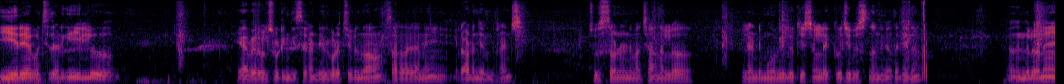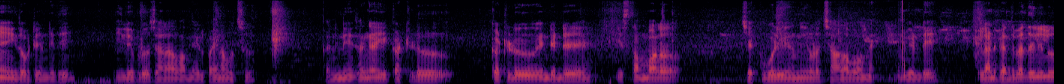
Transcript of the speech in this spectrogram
ఈ ఏరియాకి వచ్చేసరికి ఇల్లు యాభై రోజులు షూటింగ్ తీశారండి. ఇది కూడా చూపిందాం సరదాగానే రావడం జరిగింది ఫ్రెండ్స్. చూస్తుండండి మా ఛానల్లో. ఇలాంటి మూవీ లొకేషన్లు ఎక్కువ చూపిస్తున్నాను కదా నేను. ఇందులోనే ఇది ఒకటి అండి ఇది. ఇల్లు ఎప్పుడో చాలా వంద ఏళ్ళు పైన అవ్వచ్చు. కానీ నిజంగా ఈ కట్టడు కట్టడు ఏంటంటే ఈ స్తంభాలు చెక్కుబడి అన్నీ కూడా చాలా బాగున్నాయి. ఎందుకంటే ఇలాంటి పెద్ద పెద్ద ఇల్లులు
